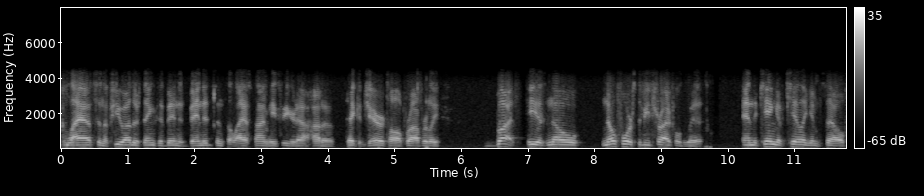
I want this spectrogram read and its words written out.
glass and a few other things have been invented since the last time he figured out how to take a Geritol properly, but he is no no force to be trifled with. And the king of killing himself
